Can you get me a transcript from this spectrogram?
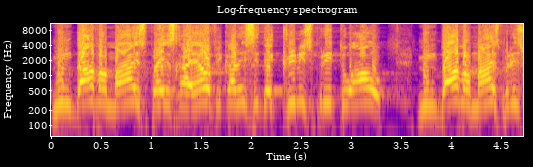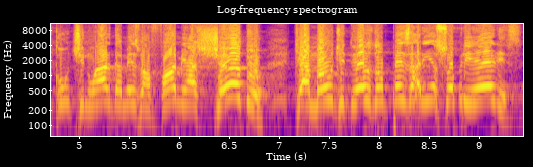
não dava mais para Israel ficar nesse declínio espiritual, não dava mais para eles continuar da mesma forma, achando que a mão de Deus não pesaria sobre eles.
